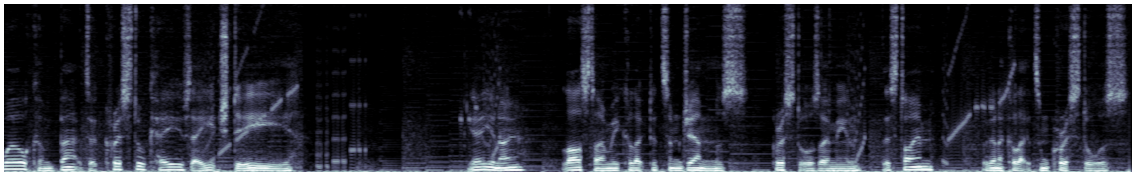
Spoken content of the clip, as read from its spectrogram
Welcome back to Crystal Caves HD. Yeah, you know, last time we collected some gems. Crystals, I mean. This time, we're gonna collect some crystals.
